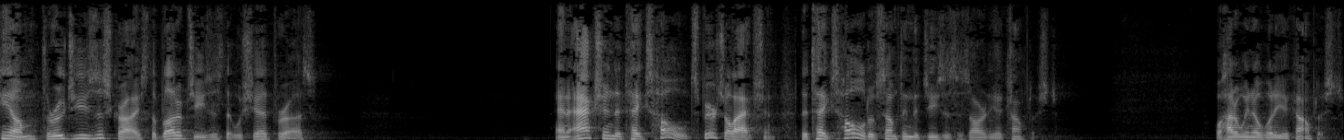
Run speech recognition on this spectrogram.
Him through Jesus Christ, the blood of Jesus that was shed for us. An action that takes hold, spiritual action, that takes hold of something that Jesus has already accomplished. Well, how do we know what he accomplished?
